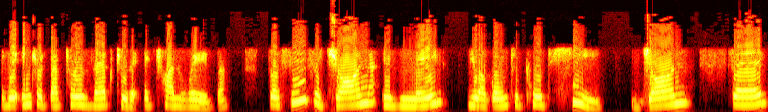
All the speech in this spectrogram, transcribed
the introductory verb to the actual word. So since John is male, you are going to put he. John said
